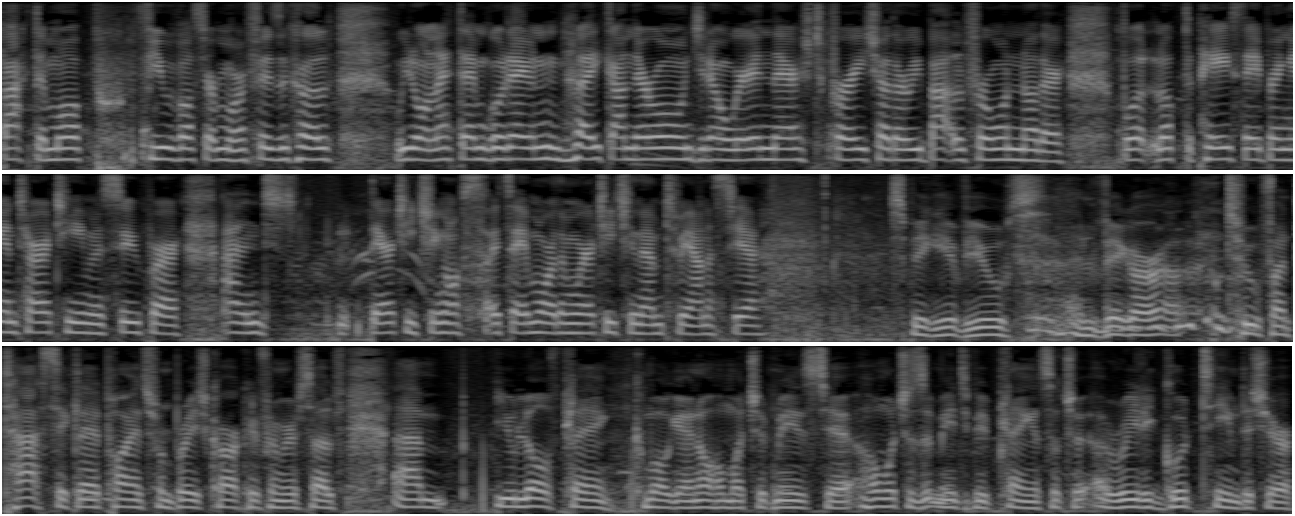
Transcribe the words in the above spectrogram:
back them up. A few of us are more physical we don't let them go down like on their own. You know, we're in there for each other. We battle for one another. But look, the pace they bring into our team is super, and they're teaching us. I'd say more than we're teaching them. To be honest, yeah. Speaking of youth and vigour, two fantastic late points from Briege Corkery from yourself. Um, you love playing Camogie. I know how much it means to you. How much does it mean to be playing in such a, a really good team this year?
